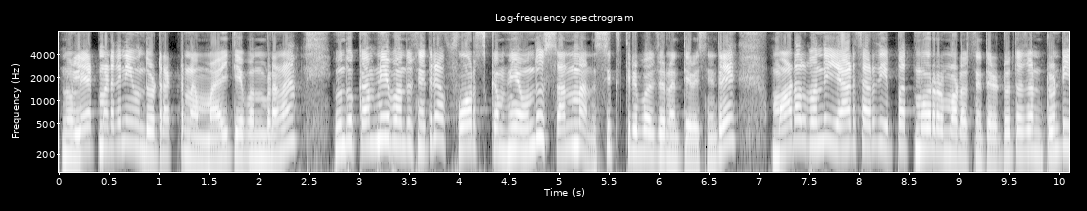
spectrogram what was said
ಇನ್ನು ಲೇಟ್ ಮಾಡಿದ್ರೆ ಈ ಒಂದು ಟ್ರ್ಯಾಕ್ಟರ್ನ ಮಾಹಿತಿ ಬಂದ್ಬಿಡೋಣ. ಈ ಒಂದು ಕಂಪ್ನಿ ಬಂದು ಸ್ನೇಹಿತರೆ ಫೋರ್ಸ್ ಕಂಪ್ನಿಯ ಒಂದು ಸನ್ಮಾನ್ ಸಿಕ್ಸ್ ತ್ರಿಬಲ್ ಜೀರೋ ಅಂತೇಳಿ ಸ್ನೇಹಿತರೆ. ಮಾಡಲ್ ಬಂದು ಎರಡು ಸಾವಿರದ ಇಪ್ಪತ್ತ್ಮೂರರ ಮಾಡಲ್ ಸ್ನೇಹಿತರೆ. Two thousand twenty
